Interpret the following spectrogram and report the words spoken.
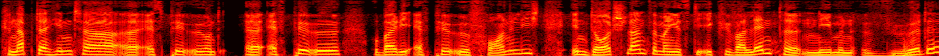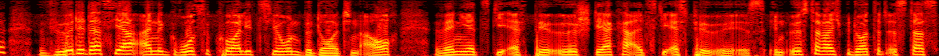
knapp dahinter äh, SPÖ und äh, FPÖ, wobei die FPÖ vorne liegt. In Deutschland, wenn man jetzt die Äquivalente nehmen würde, würde das ja eine große Koalition bedeuten, auch wenn jetzt die FPÖ stärker als die SPÖ ist. In Österreich bedeutet es das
